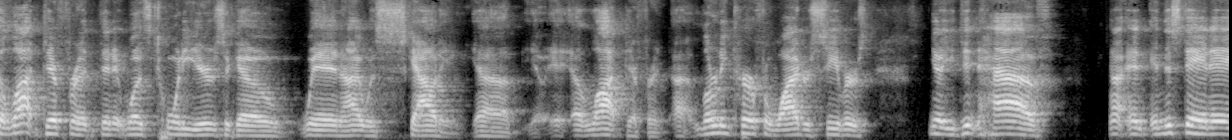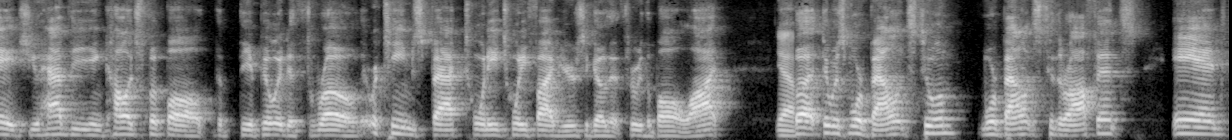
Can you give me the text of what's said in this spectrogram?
a lot different than it was 20 years ago when I was scouting. Uh, you know, a lot different. Uh, learning curve for wide receivers. You know, you didn't have uh, and in this day and age, you have the in college football the, the ability to throw. There were teams back 20, 25 years ago that threw the ball a lot. Yeah. But there was more balance to them, more balance to their offense. And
